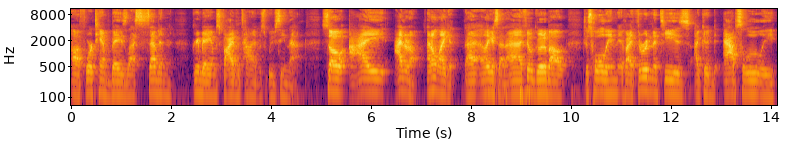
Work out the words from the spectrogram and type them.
uh, for Tampa Bay's last seven Green Bay games five times. We've seen that. So I I don't know. I don't like it. I, like I said, I feel good about just holding. If I threw it in a tease, I could absolutely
